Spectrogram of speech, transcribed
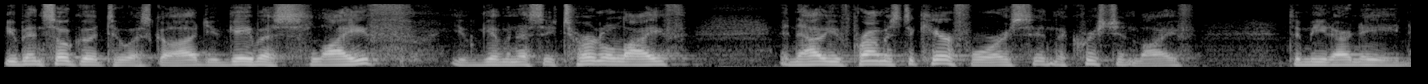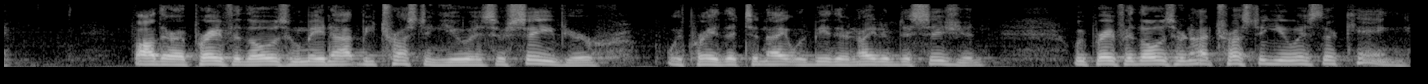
You've been so good to us, God. You gave us life, you've given us eternal life, and now you've promised to care for us in the Christian life to meet our need. Father, I pray for those who may not be trusting you as their Savior We pray that tonight would be their night of decision. We pray for those who are not trusting you as their king.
